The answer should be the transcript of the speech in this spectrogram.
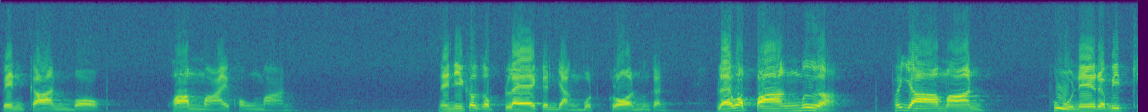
เป็นการบอกความหมายของมารในนี้ก็ก็แปลกันอย่างบทกลอนเหมือนกัน แปลว่าปางเมื่อพระยามาร ผู้เนรมิตแข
